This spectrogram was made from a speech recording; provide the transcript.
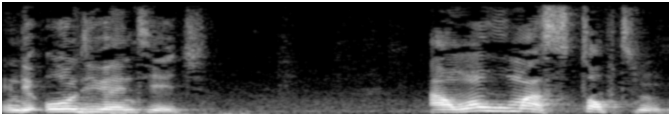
in the old UNTH, and one woman stopped me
